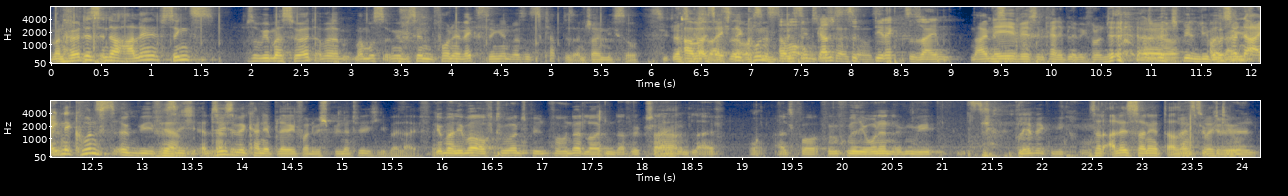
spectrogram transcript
man hört es in der Halle, singt's so wie man es hört, aber man muss irgendwie ein bisschen vorne weg singen, weil sonst klappt es anscheinend nicht so. das aber es ist scheiße echt eine aus. Kunst. Aber es um ganz scheiße zu direkt zu sein, Nein, wir nee, sind- wir sind keine Playback-Freunde. wir spielen lieber Aber es ist live. eine eigene Kunst irgendwie für sich. Natürlich sind wir keine Playback-Freunde, wir spielen natürlich lieber live. Gehen wir lieber auf Tour und spielen vor 100 Leuten dafür gescheit und live. Als vor 5 Millionen irgendwie ins Playback-Mikro Es hat alles seine zu Daseinsberechtigung. grillen.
